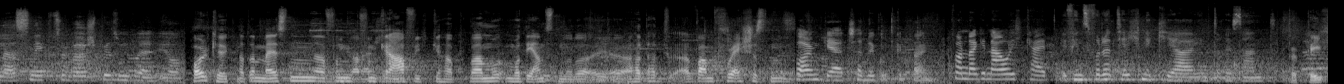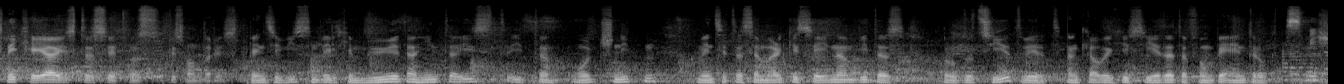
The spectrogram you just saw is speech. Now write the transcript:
Der Lasnik zum Beispiel. Polke hat am meisten äh, von, von Grafik gehabt, war am mo- modernsten oder äh, hat, hat, war am freshesten. Vor allem Gertsch hat mir gut gefallen. Von der Genauigkeit. Ich finde es von der Technik her interessant. Der Technik her ist das etwas Besonderes. Wenn Sie wissen, welche Mühe dahinter ist, in der Holzschnitten, wenn Sie das einmal gesehen haben, wie das produziert wird, dann glaube ich, ist jeder davon beeindruckt. Was mich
